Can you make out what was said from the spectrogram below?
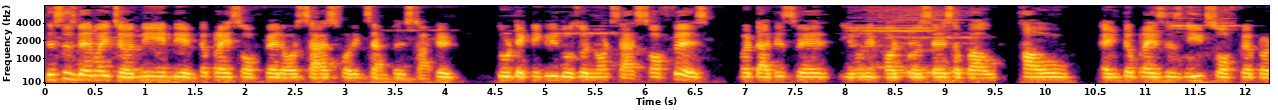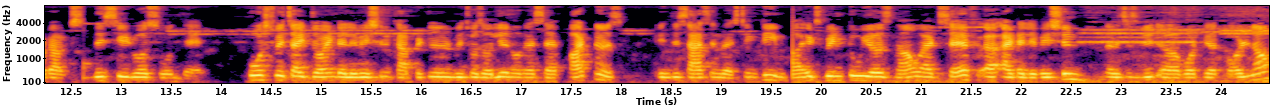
this is where my journey in the enterprise software or SaaS, for example, started. Though technically those were not SaaS softwares, but that is where you know the thought process about how enterprises need software products. This seed was sown there. Post which I joined Elevation Capital, which was earlier known as SAIF Partners, in the SaaS investing team. Uh, it's been two years now at SAIF, uh, at Elevation, which is uh, what we are called now.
